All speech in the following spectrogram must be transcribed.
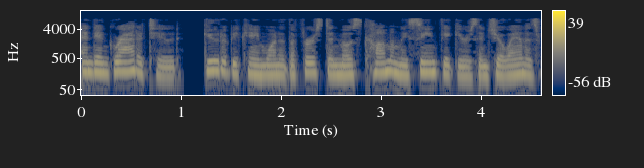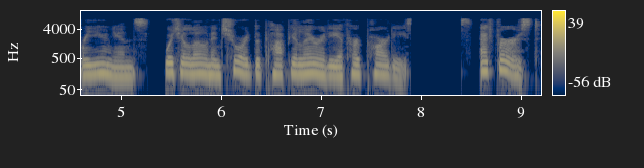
And in gratitude, Goethe became one of the first and most commonly seen figures in Johanna's reunions, which alone ensured the popularity of her parties. At first,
